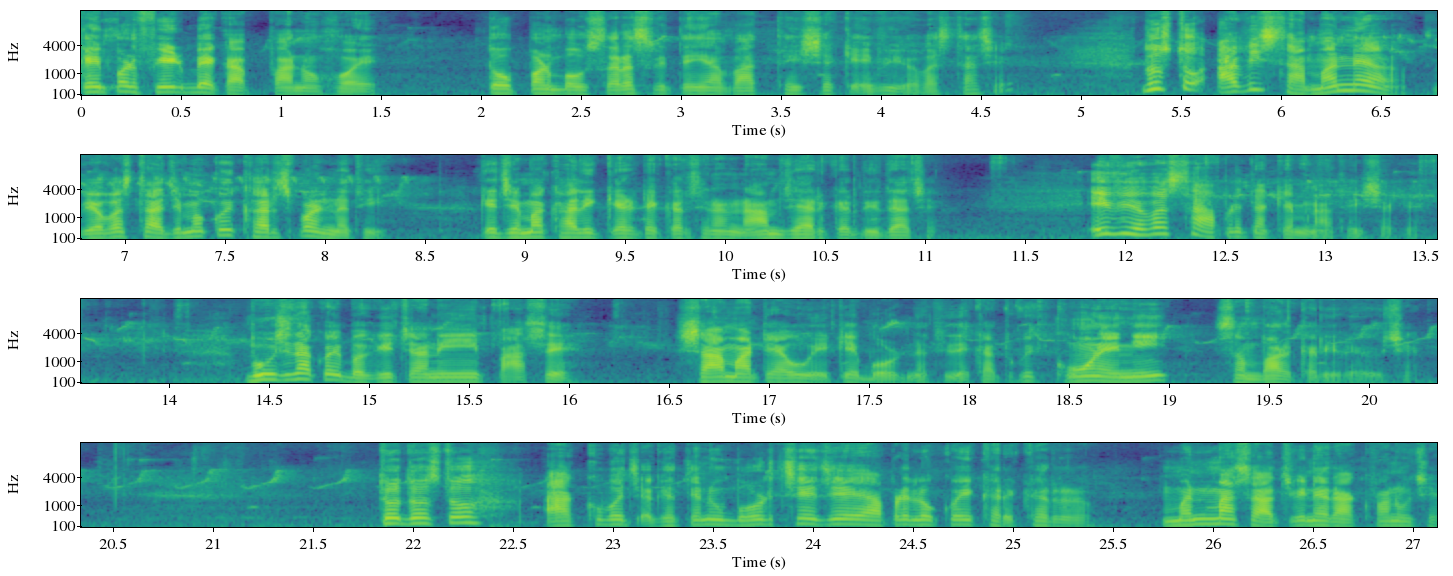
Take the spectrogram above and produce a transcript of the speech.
કંઈ પણ ફીડબેક આપવાનો હોય, તો પણ બહુ સરસ રીતે અહીંયા વાત થઈ શકે એવી વ્યવસ્થા છે. દોસ્તો, આવી સામાન્ય વ્યવસ્થા જેમાં કોઈ ખર્ચ પણ નથી, કે જેમાં ખાલી કેરટેકર્સના નામ જાહેર કરી દીધા છે, એવી વ્યવસ્થા આપણે ત્યાં કેમ ના થઈ શકે? ભુજના કોઈ બગીચાની પાસે શા માટે આવું એકે બોર્ડ નથી દેખાતું? કે કોણ એની સંભાળ કરી રહ્યું છે? તો દોસ્તો, આ ખૂબ જ અગત્યનું બોર્ડ છે જે આપણે લોકોએ ખરેખર મનમાં સાચવીને રાખવાનું છે.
